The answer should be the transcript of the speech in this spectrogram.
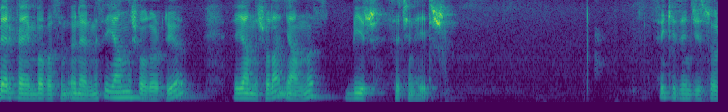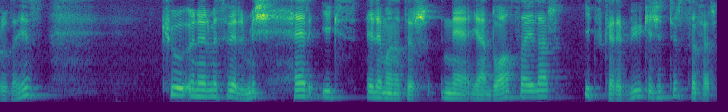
Berkay'ın babasının önermesi yanlış olur diyor. E, yanlış olan yalnız 1 seçeneğidir. 8. sorudayız. Q önermesi verilmiş. Her x elemanıdır n yani doğal sayılar. x kare büyük eşittir 0.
